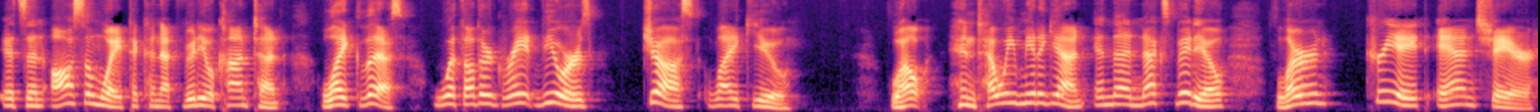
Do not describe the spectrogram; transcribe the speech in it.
it's an awesome way to connect video content like this with other great viewers just like you. Well, until we meet again in the next video, learn, create, and share.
